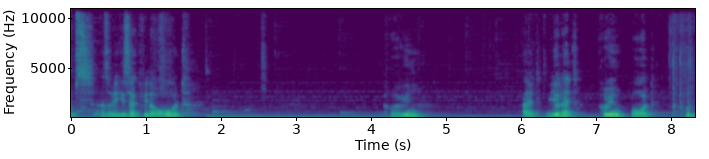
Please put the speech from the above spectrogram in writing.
Ups, also wie gesagt wieder rot, grün, halt violett, grün, rot. Hm.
